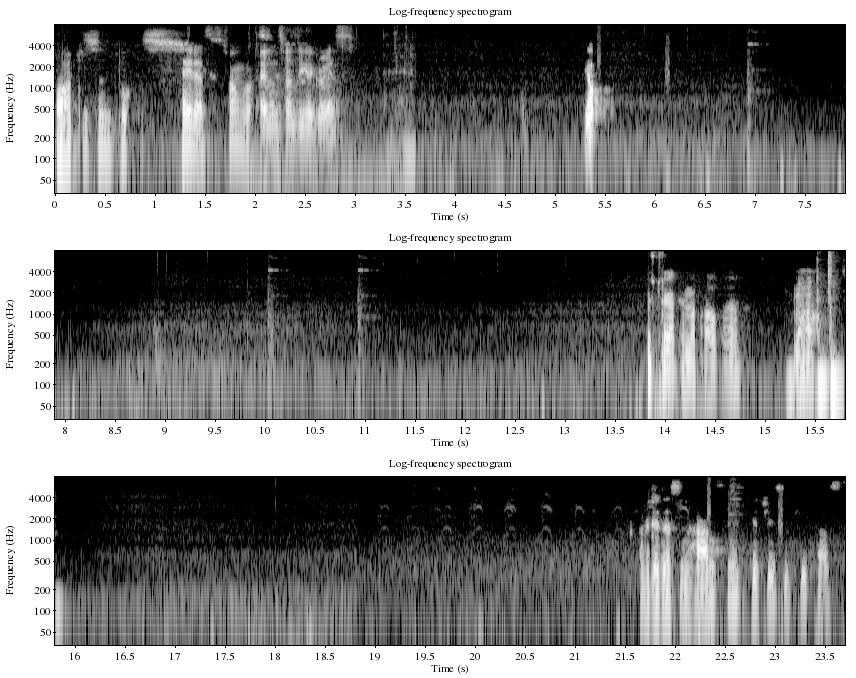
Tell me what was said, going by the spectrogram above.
Artisan Box. Hey, das ist Strongbox. 21er Grace? Jupp. Ich drück einfach mal drauf, oder? Mach mal. Aber du das in Hans nicht für GCP passt.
